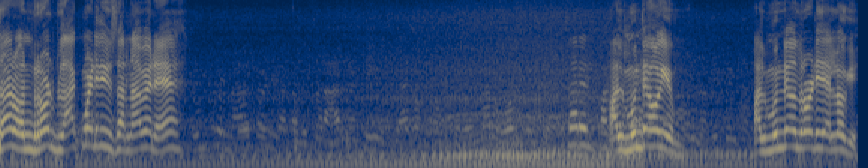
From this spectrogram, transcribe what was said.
ಸರ್ ಒಂದು ರೋಡ್ ಬ್ಲಾಕ್ ಮಾಡಿದೀವಿ ಸರ್ ನಾವೇನೆ. ಅಲ್ಲಿ ಮುಂದೆ ಹೋಗಿ ಅಲ್ಲಿ ಮುಂದೆ ಒಂದು ರೋಡ್ ಇದೆ ಅಲ್ಲಿ ಹೋಗಿ.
